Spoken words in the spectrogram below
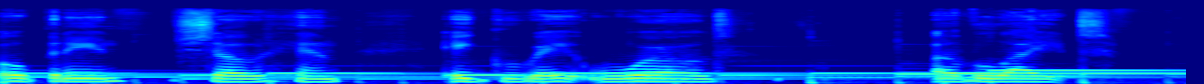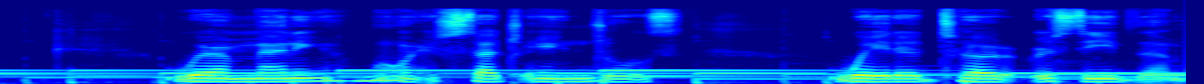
opening showed him a great world of light where many more such angels waited to receive them.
